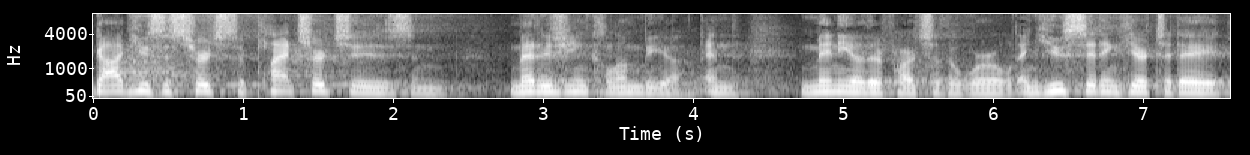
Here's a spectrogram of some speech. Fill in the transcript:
God used this church to plant churches in Medellin, Colombia, and many other parts of the world. And you sitting here today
